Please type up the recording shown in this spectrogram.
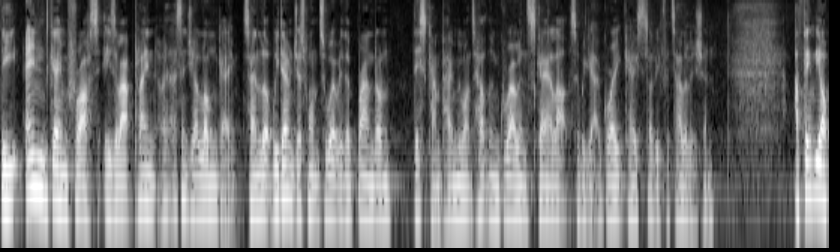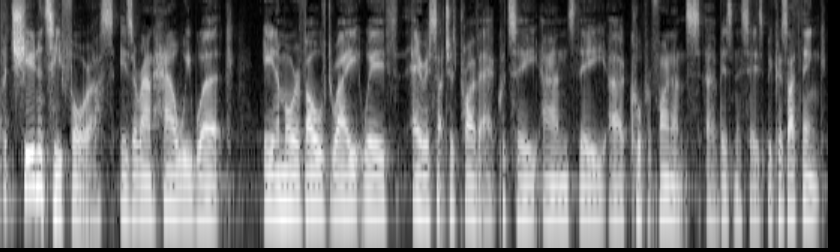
the end game for us is about playing uh, essentially a long game, saying, look, we don't just want to work with a brand on this campaign, we want to help them grow and scale up so we get a great case study for television. I think the opportunity for us is around how we work in a more evolved way with areas such as private equity and the uh, corporate finance uh, businesses, because I think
